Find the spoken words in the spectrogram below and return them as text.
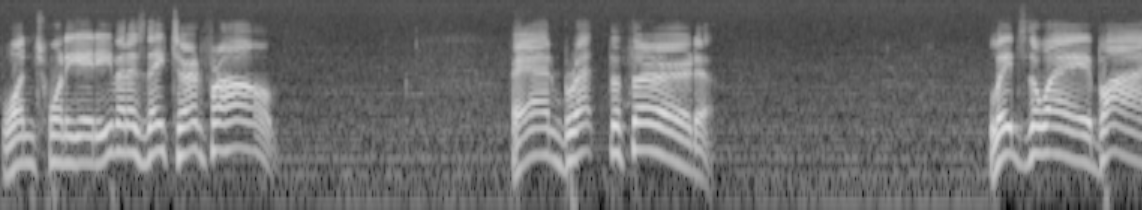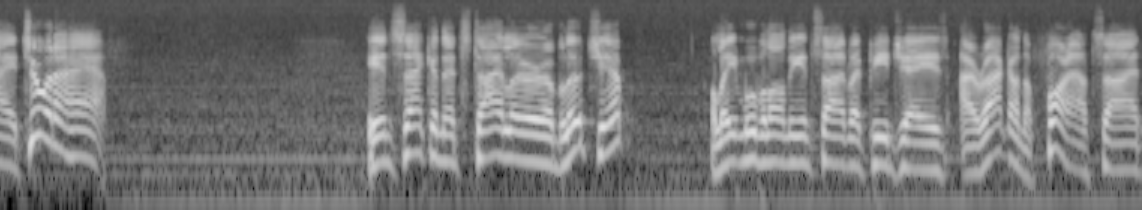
128 even as they turn for home and Brett the third leads the way by two and a half. In second, that's Tyler Blue Chip. A late move along the inside by PJ's Iraq on the far outside.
